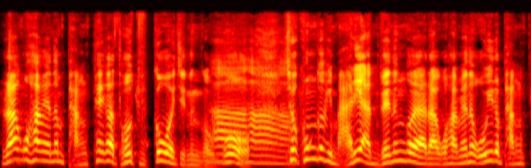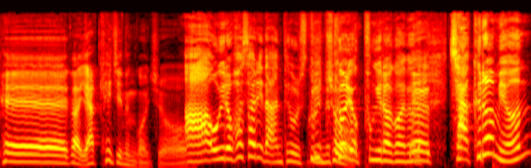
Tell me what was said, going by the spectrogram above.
라고 하면은 방패가 더 두꺼워지는 거고 아하. 저 공격이 말이 안 되는 거야라고 하면은 오히려 방패가 약해지는 거죠. 아 오히려 화살이 나한테 올 수도 있는 그렇죠. 그걸 역풍이라고 하는 네. 자 그러면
